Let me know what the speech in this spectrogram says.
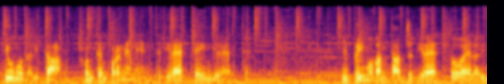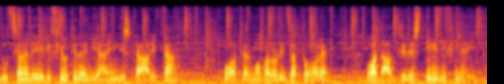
più modalità contemporaneamente, dirette e indirette. Il primo vantaggio diretto è la riduzione dei rifiuti da inviare in discarica, o a termovalorizzatore o ad altri destini di fine vita.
